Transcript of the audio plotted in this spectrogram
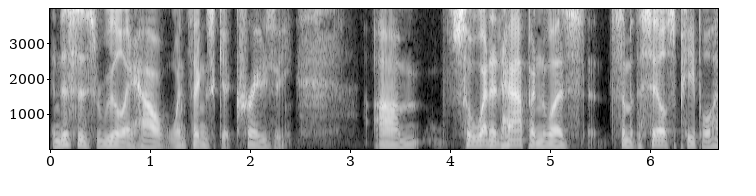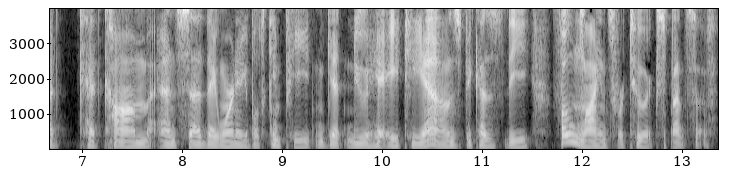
And this is really how when things get crazy. Um, so what had happened was some of the salespeople had had come and said they weren't able to compete and get new ATMs because the phone lines were too expensive.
